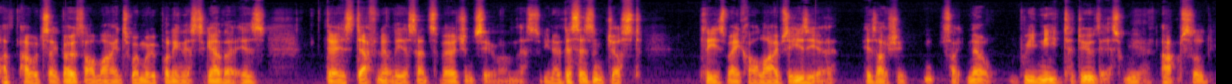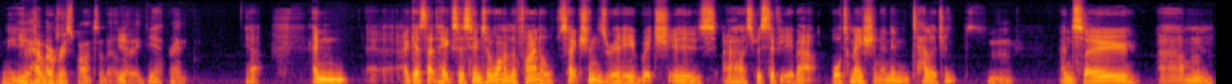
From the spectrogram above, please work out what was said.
I, I would say, both our minds when we were putting this together is there is definitely a sense of urgency around this. You know, this isn't just please make our lives easier is actually it's like no we need to do this we Yeah. absolutely need You the have a responsibility. Yeah. yeah. Right. And uh, I guess that takes us into one of the final sections, really, which is uh, specifically about automation and intelligence. Mm. And so, um,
